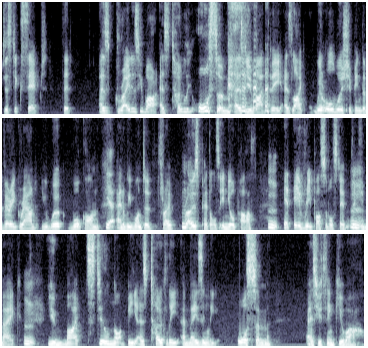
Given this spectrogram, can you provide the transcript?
just accept that as great as you are, as totally awesome as you might be, as like we're all worshipping the very ground you work walk on, yeah. and we want to throw mm. rose petals in your path mm. at every possible step that mm. you make, mm. you might still not be as totally amazingly awesome as you think you are.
